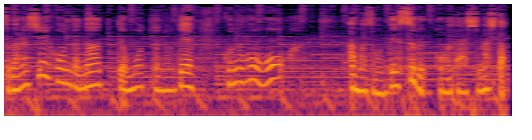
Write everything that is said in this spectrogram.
素晴らしい本だなって思ったので、この本を Amazon ですぐオーダーしました。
